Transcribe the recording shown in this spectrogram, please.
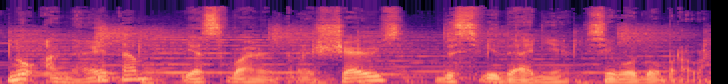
Ну а на этом я с вами прощаюсь. До свидания. Всего доброго.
